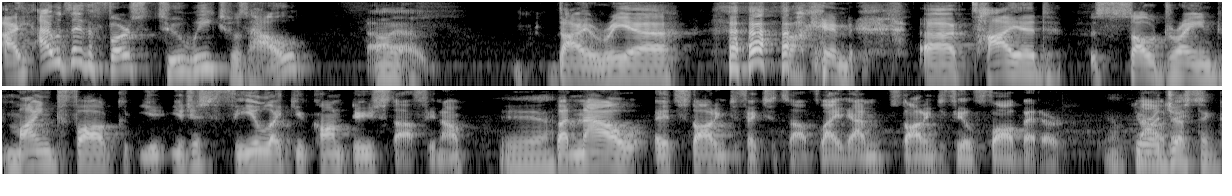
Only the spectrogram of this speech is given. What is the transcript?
I I would say the first two weeks was hell. oh yeah. Diarrhea, fucking uh, tired, so drained, mind fog. You you just feel like you can't do stuff, you know. Yeah. But now it's starting to fix itself. Like I'm starting to feel far better. yeah. You're nowadays. adjusting.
